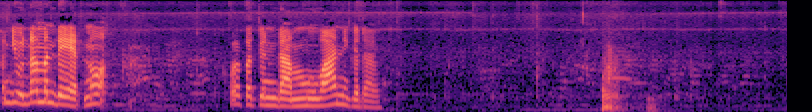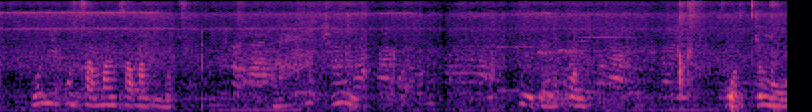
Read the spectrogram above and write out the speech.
มันอยู่นั่นมันแดดเนาะก็กระจนดำมือว่านนี่ก็ได้โอ้ยมีคุณสามันสามันอีกชื่อชื่อแต่ละคนหมดชั่วโมง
